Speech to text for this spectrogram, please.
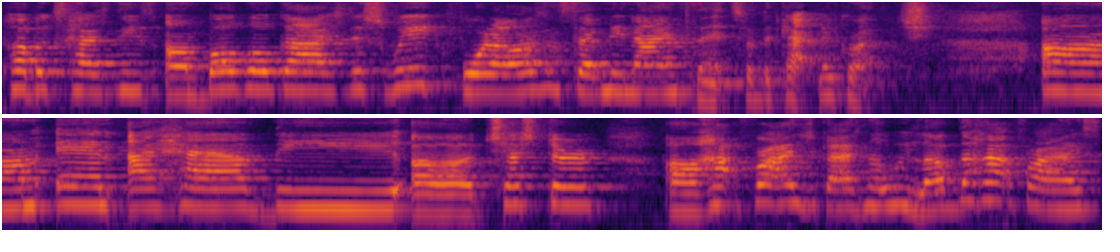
Publix has these on BOGO, guys, this week, $4.79 for the Captain Crunch. Um, and I have the uh, Chester uh, hot fries. You guys know we love the hot fries.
